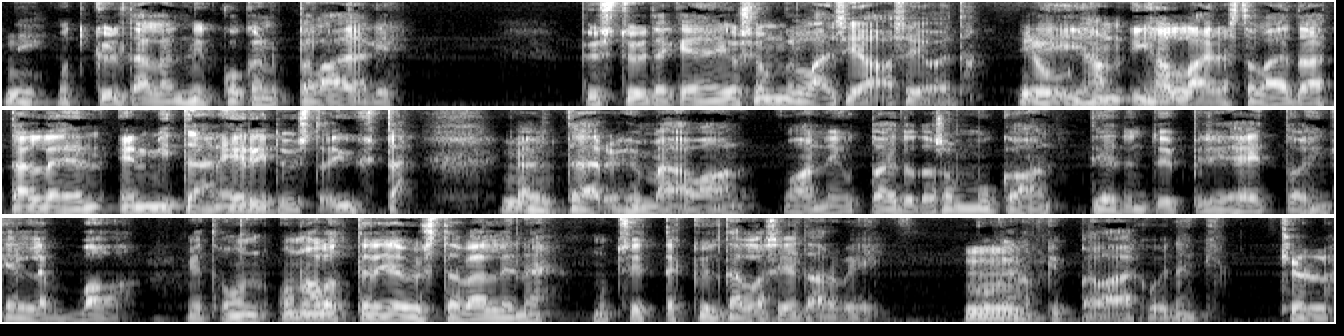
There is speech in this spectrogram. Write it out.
Niin, Mutta kyllä tällä niin kokenut pelaajakin pystyy tekemään jos jonkinlaisia asioita. Joo. Eli ihan, ihan laidasta laitaa, että tälle en, en mitään erityistä yhtä mm. käyttäjäryhmää, vaan, vaan niin kuin taitotason mukaan tietyn tyyppisiin heittoihin kelle vaan. Et on, on aloittelijaystävällinen, mutta sitten kyllä tällaisia tarvii mm. kokenutkin pelaaja kuitenkin. kyllä.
